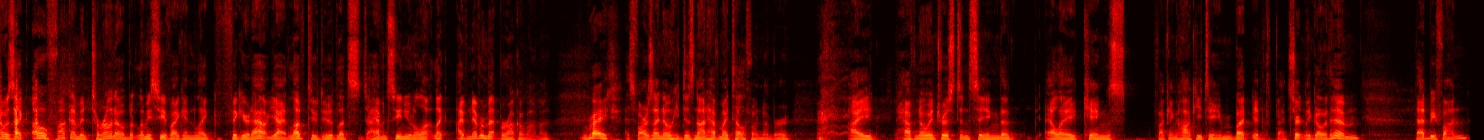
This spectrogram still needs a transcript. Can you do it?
I was like, "Oh fuck, I'm in Toronto, but let me see if I can like figure it out." Yeah, I'd love to, dude. Let's. I haven't seen you in a long. Like, I've never met Barack Obama. Right. As far as I know, he does not have my telephone number. I have no interest in seeing the L.A. Kings fucking hockey team, but it, I'd certainly go with him. That'd be fun.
